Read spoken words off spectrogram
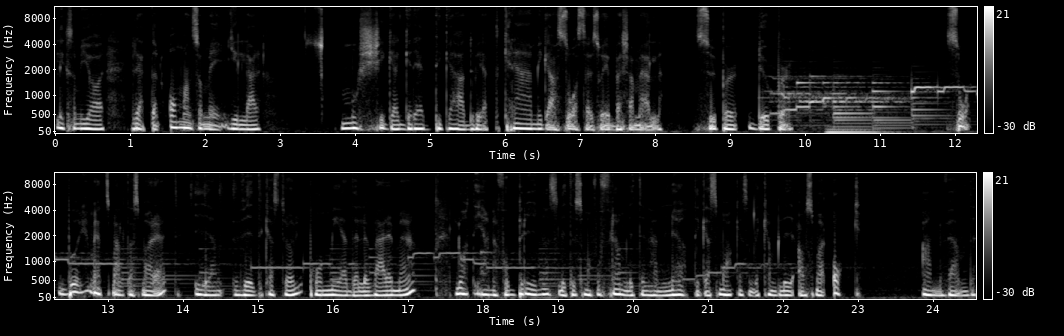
liksom gör rätten. Om man som mig gillar mushiga, gräddiga, du vet, krämiga såser så är bechamel super duper. Så börja med att smälta smöret i en vid kastrull på medelvärme. Låt det gärna få brynas lite så man får fram lite den här nötiga smaken som det kan bli av smör. Och använd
